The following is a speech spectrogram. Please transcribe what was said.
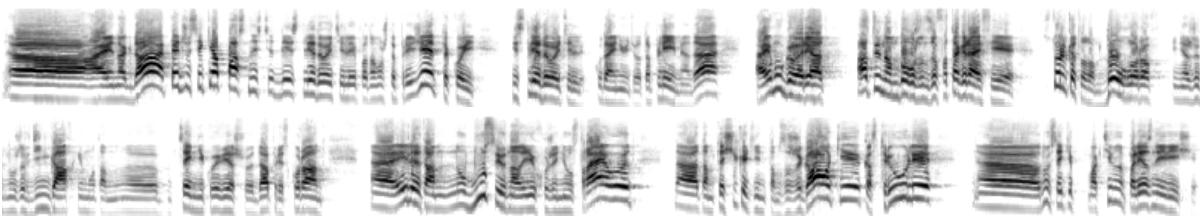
А иногда, опять же, всякие опасности для исследователей, потому что приезжает такой исследователь куда-нибудь в это племя, да, а ему говорят, а ты нам должен за фотографии столько-то там долларов, и неожиданно уже в деньгах ему там э, ценник вывешивают, да, прескурант. Э, или там, ну, бусы их уже не устраивают, там, тащи какие-нибудь там зажигалки, кастрюли, э, ну, всякие активно полезные вещи.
